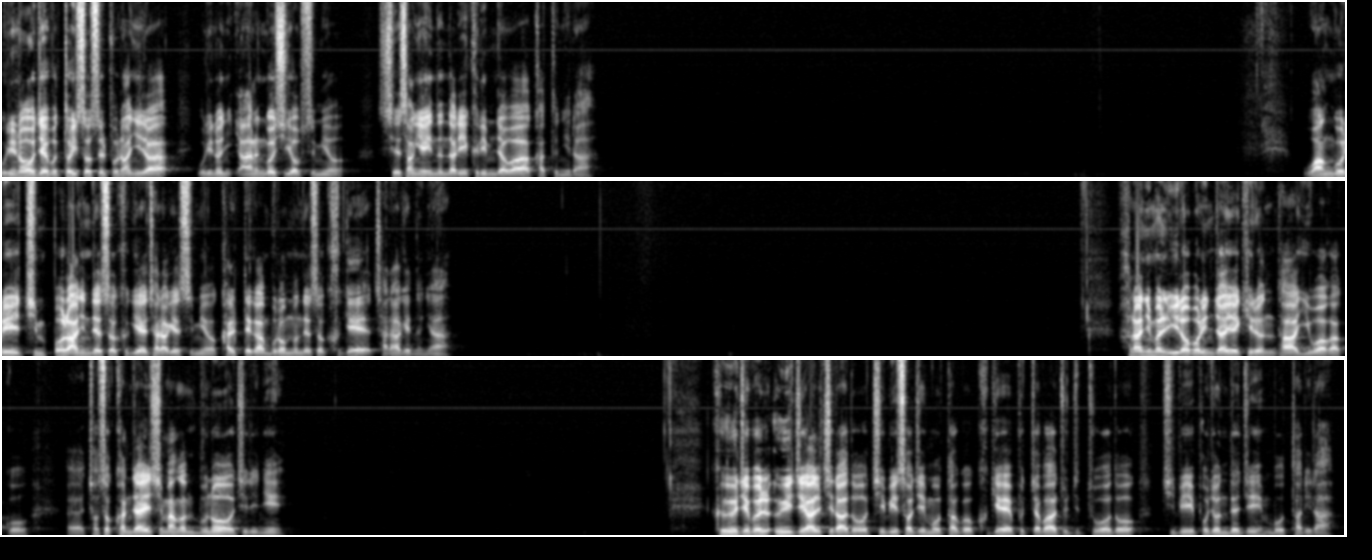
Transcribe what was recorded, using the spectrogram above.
우리는 어제부터 있었을 뿐 아니라 우리는 아는 것이 없으며 세상에 있는 날이 그림자와 같으니라. 왕골이 짐벌 아닌 데서 크게 자라겠으며 갈대가 물 없는 데서 크게 자라겠느냐? 하나님을 잃어버린 자의 길은 다 이와 같고 에, 저속한 자의 희망은 무너지리니 그 집을 의지할지라도 집이 서지 못하고 크게 붙잡아 주지 두어도 집이 보존되지 못하리라.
